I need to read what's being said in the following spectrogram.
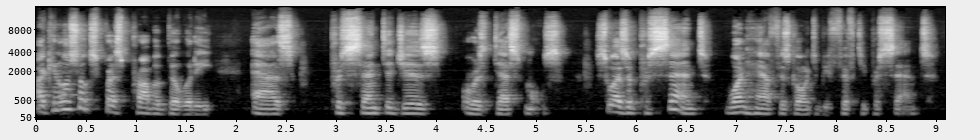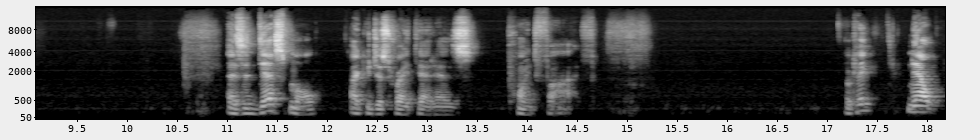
I can also express probability as percentages or as decimals. So as a percent, 1 half is going to be 50%. As a decimal, I could just write that as 0.5. Okay, now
